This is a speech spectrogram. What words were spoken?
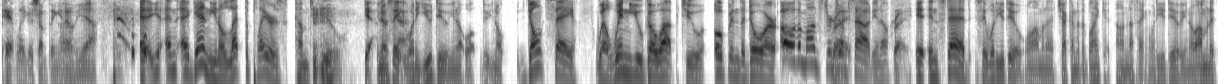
pant leg or something. You know, Oh yeah, and, yeah, and again, you know, let the players come to you. Yeah. you know, say, what do you do? You know, well, you know, don't say, well, when you go up to open the door, oh, the monster Right. jumps out. You know, Right. It, instead, say, what do you do? Well, I'm going to check under the blanket. Oh, nothing. What do you do? You know, I'm going to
